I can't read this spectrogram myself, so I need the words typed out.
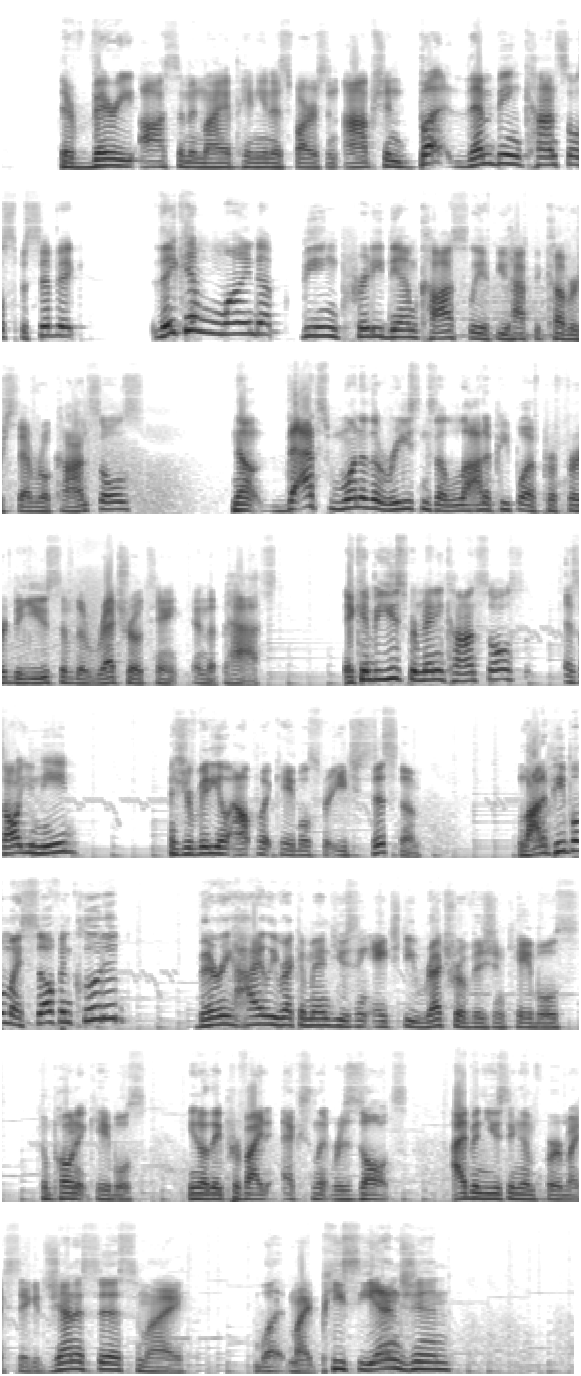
They're very awesome, in my opinion, as far as an option. But them being console specific, they can wind up being pretty damn costly if you have to cover several consoles. Now, that's one of the reasons a lot of people have preferred the use of the RetroTink in the past. It can be used for many consoles, as all you need is your video output cables for each system. A lot of people, myself included, very highly recommend using HD Retrovision cables, component cables. You know, they provide excellent results. I've been using them for my Sega Genesis, my what, my PC Engine,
